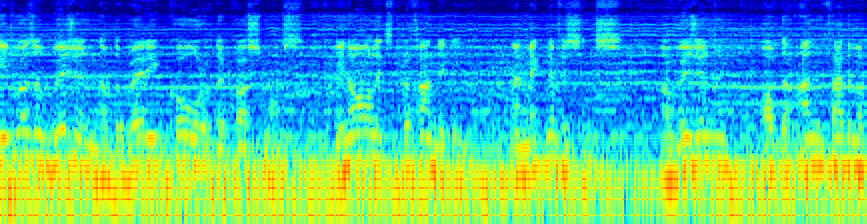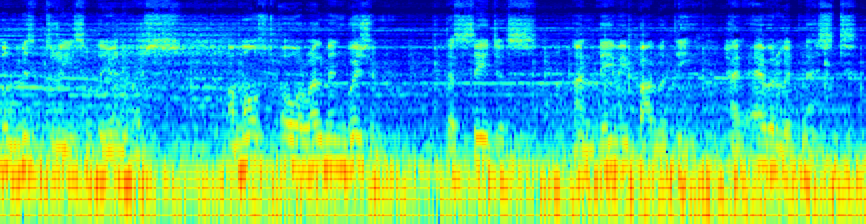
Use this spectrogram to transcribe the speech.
It was a vision of very core of the cosmos in all its profundity and magnificence, a vision of the unfathomable mysteries of the universe, a most overwhelming vision the sages and Devi Parvati had ever witnessed.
